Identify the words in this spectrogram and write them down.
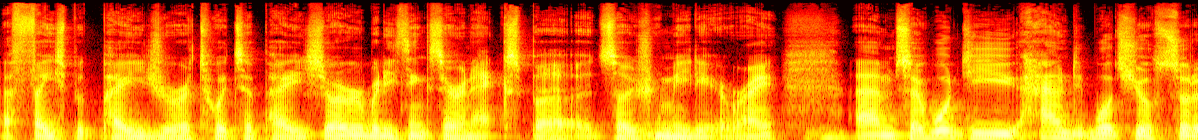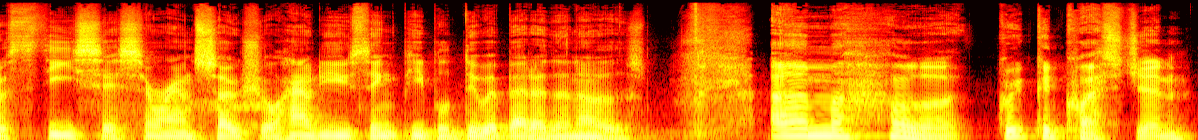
a Facebook page or a Twitter page, so everybody thinks they're an expert at social media, right? Mm-hmm. Um, so what do you? How? Do, what's your sort of thesis around social? How do you think people do it better than others? Um, oh, good, good question.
